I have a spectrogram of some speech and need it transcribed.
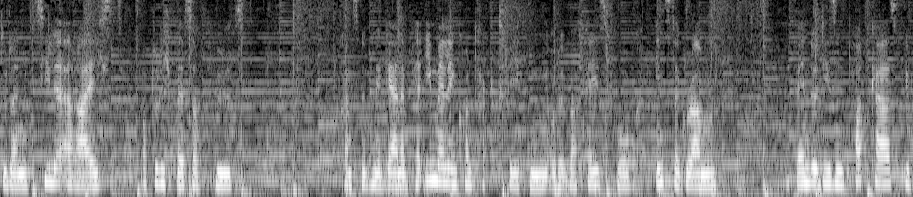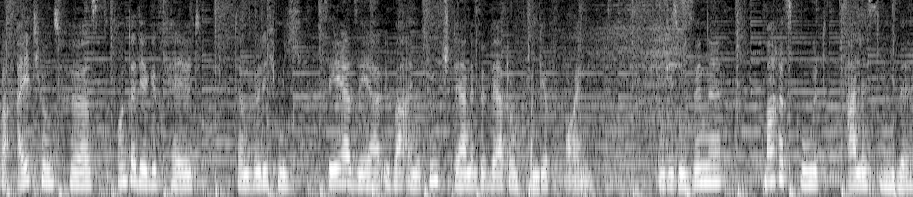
du deine Ziele erreichst, ob du dich besser fühlst. Du kannst mit mir gerne per E-Mail in Kontakt treten oder über Facebook, Instagram. Wenn du diesen Podcast über iTunes hörst und er dir gefällt, dann würde ich mich sehr, sehr über eine 5-Sterne-Bewertung von dir freuen. In diesem Sinne, mach es gut, alles Liebe,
